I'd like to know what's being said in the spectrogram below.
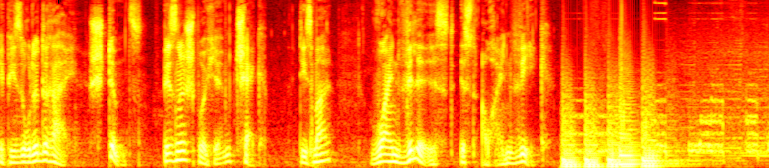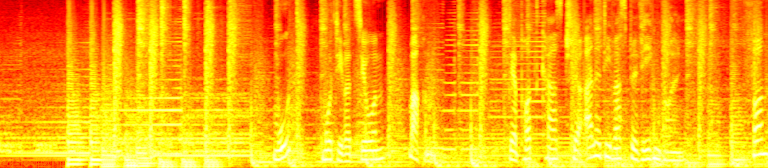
Episode 3. Stimmt's? Business-Sprüche im Check. Diesmal, wo ein Wille ist, ist auch ein Weg. Mut, Motivation, Machen. Der Podcast für alle, die was bewegen wollen. Von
